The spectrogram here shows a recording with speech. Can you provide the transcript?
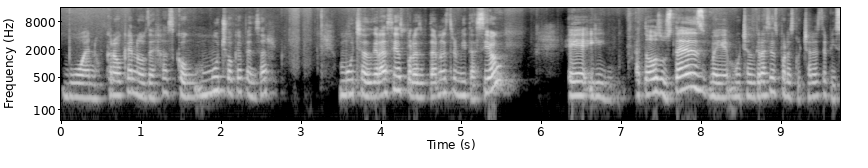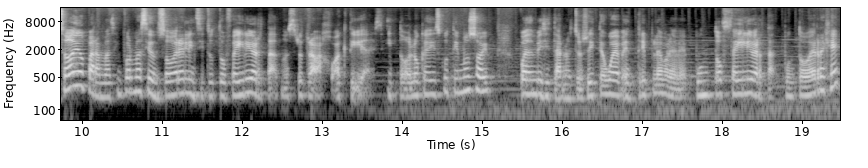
Bueno, creo que nos dejas con mucho que pensar. Muchas gracias por aceptar nuestra invitación. Eh, y a todos ustedes, muchas gracias por escuchar este episodio. Para más información sobre el Instituto Fe y Libertad, nuestro trabajo, actividades y todo lo que discutimos hoy, pueden visitar nuestro sitio web en www.feylibertad.org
